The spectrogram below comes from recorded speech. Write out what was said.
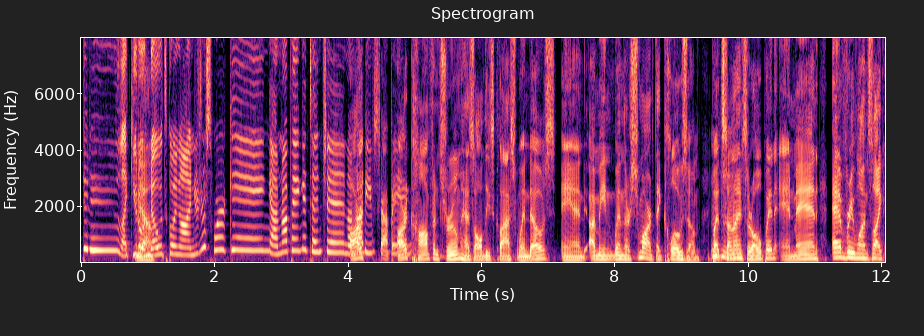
doo, doo, like you don't Yeah. know what's going on. You're just working. I'm not paying attention. I'm not eavesdropping. Our conference room has all these glass windows, and I mean, when they're smart, they close them, but Mm-hmm. sometimes they're open, and man, everyone's like,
